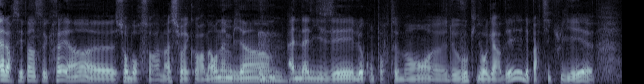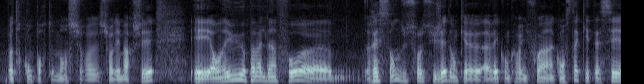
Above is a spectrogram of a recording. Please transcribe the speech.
Alors, c'est pas un secret, hein, euh, sur Boursorama, sur Ecorama, on aime bien analyser le comportement euh, de vous qui nous regardez, les particuliers, euh, votre comportement sur, sur les marchés. Et on a eu pas mal d'infos récentes sur le sujet, donc avec encore une fois un constat qui est assez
